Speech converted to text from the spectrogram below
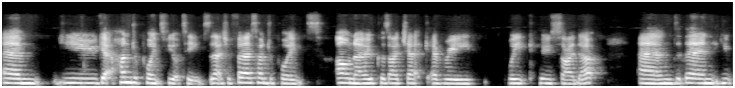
Um, you get 100 points for your team. So that's your first 100 points. I'll know because I check every week who's signed up. And then you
